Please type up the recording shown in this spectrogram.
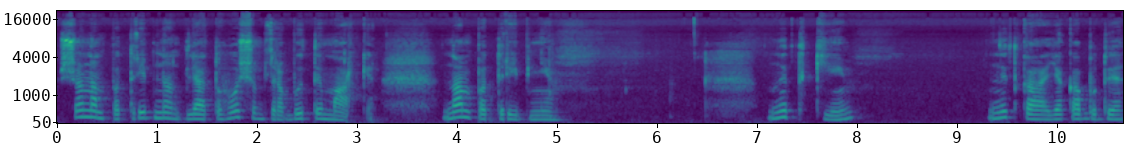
що нам потрібно для того, щоб зробити маркер? Нам потрібні нитки, нитка, яка буде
